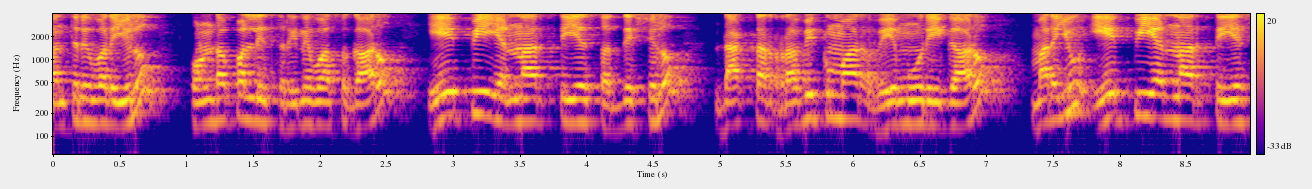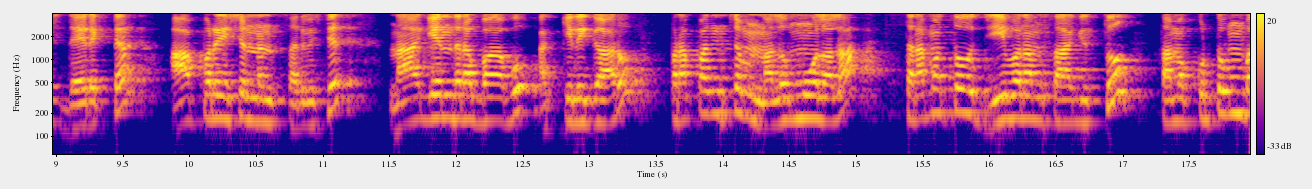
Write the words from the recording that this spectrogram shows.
మంత్రివర్యులు కొండపల్లి శ్రీనివాస్ గారు ఏపీఎన్ఆర్టీఎస్ అధ్యక్షులు డాక్టర్ రవికుమార్ వేమూరి గారు మరియు APNRTS director operation and services Nagendra Babu Akkili గారు ప్రపంచం నలుమూలల శ్రమతో జీవనం సాగిస్తూ తమ కుటుంబ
